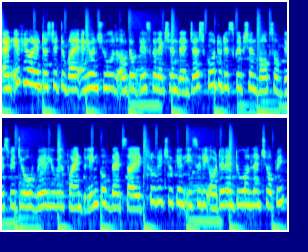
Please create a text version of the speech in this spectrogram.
and if you are interested to buy anyone shoes out of this collection then just go to description box of this video where you will find the link of that site through which you can easily order and do online shopping.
